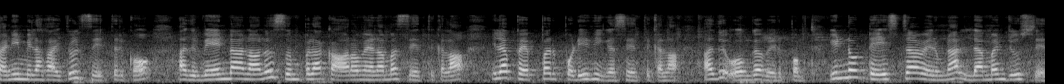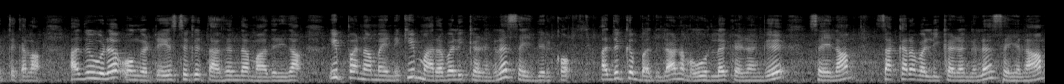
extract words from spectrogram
தனி மிளகாய்த்தூள் சேர்த்துருக்கோம். அது வேண்டானாலும் சிம்பிளாக காரம் வேணாமல் சேர்த்துக்கலாம். இல்லை பெப்பர் பொடி நீங்கள் சேர்த்துக்கலாம். அது உங்கள் விருப்பம். இன்னும் டேஸ்ட்டாக வேணும்னா லெமன் ஜூஸ் சேர்த்துக்கலாம். அது கூட உங்கள் டேஸ்ட்டுக்கு தகுந்த மாதிரி தான் இப்போ நம்ம இன்றைக்கி மரவள்ளி கிழங்குல செய்திருக்கோம். அதுக்கு பதிலாக நம்ம உருளைக்கிழங்கு செய்யலாம். சக்கரவள்ளி கிழங்குல செய்யலாம்.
